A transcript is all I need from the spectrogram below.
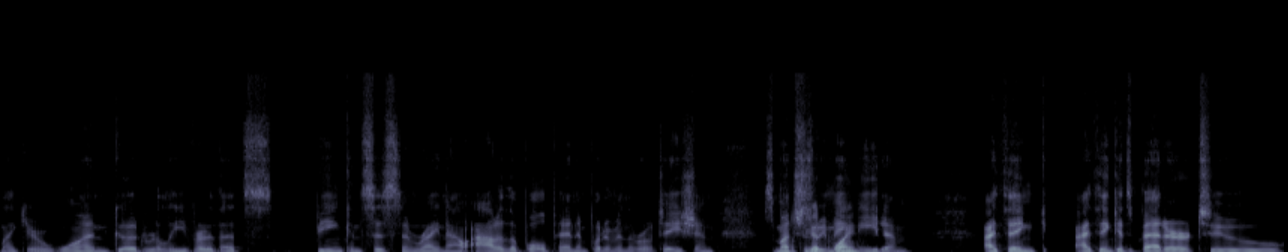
like your one good reliever that's being consistent right now out of the bullpen and put him in the rotation as much That's as we point. may need him. I think I think it's better to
